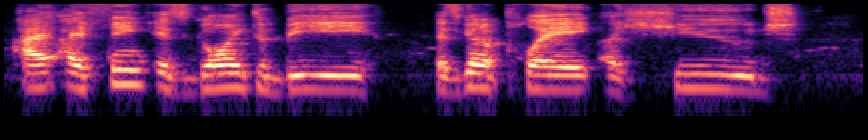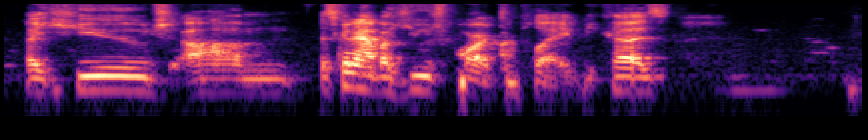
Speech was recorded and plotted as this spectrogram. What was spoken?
I, I think it's going to be it's going to play a huge a huge um, it's going to have a huge part to play because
